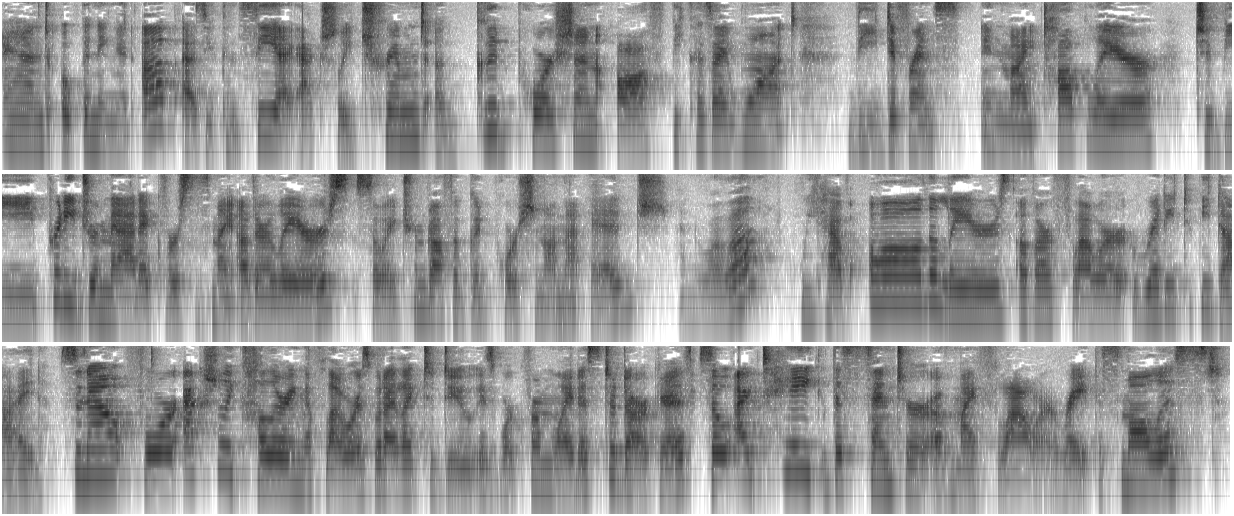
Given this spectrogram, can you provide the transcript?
And opening it up, as you can see, I actually trimmed a good portion off because I want the difference in my top layer to be pretty dramatic versus my other layers. So I trimmed off a good portion on that edge and voila, we have all the layers of our flower ready to be dyed. So now for actually coloring the flowers, what I like to do is work from lightest to darkest. So I take the center of my flower, right? The smallest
